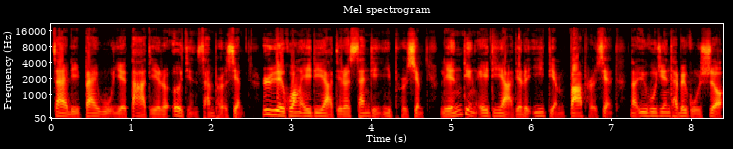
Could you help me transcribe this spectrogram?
在礼拜五也大跌了二点三 percent，日月光 ADR 跌了三点一 percent，联电 ADR 跌了一点八 percent。那预估今天台北股市哦，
